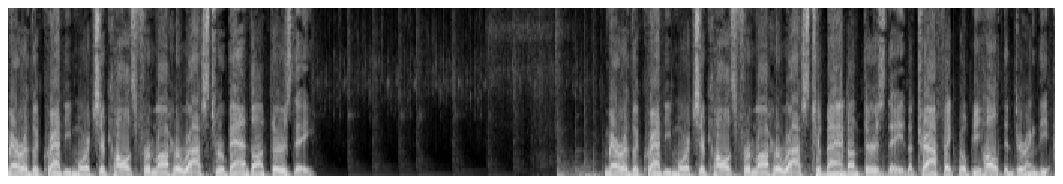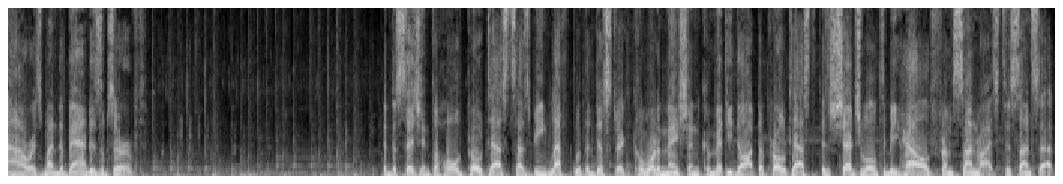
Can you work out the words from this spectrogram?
Maratha Kranti Morcha calls for Maharashtra bandh on Thursday. Maratha Kranti Morcha calls for Maharashtra bandh on Thursday the traffic will be halted during the hours when the bandh is observed. The decision to hold protests has been left with the District Coordination Committee. The protest is scheduled to be held from sunrise to sunset.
